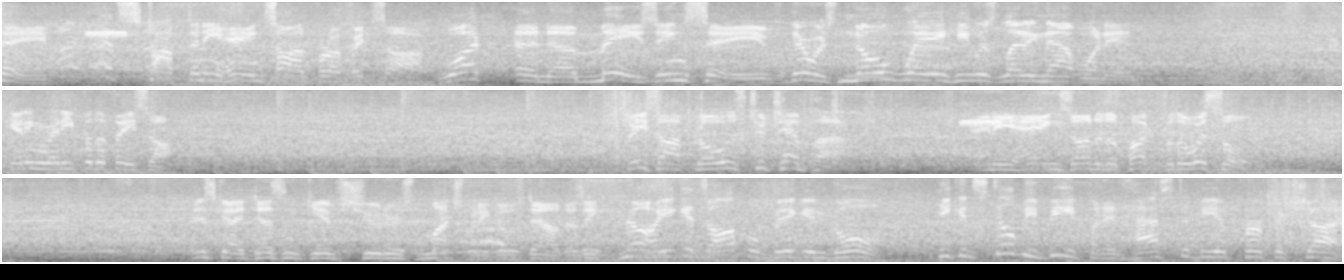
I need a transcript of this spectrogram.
Save. That's stopped and he hangs on for a face-off. What an amazing save. There was no way he was letting that one in. They're getting ready for the face-off. Face-off goes to Tampa. And he hangs onto the puck for the whistle. This guy doesn't give shooters much when he goes down, does he? No, he gets awful big in goal. He can still be beat, but it has to be a perfect shot.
